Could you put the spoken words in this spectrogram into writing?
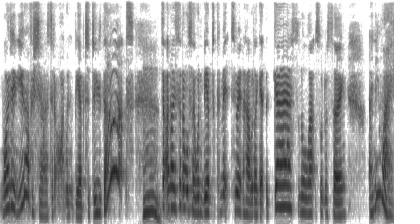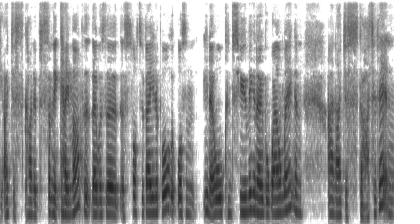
Why don't you have a show? I said, Oh, I wouldn't be able to do that. Mm. And I said, Also, I wouldn't be able to commit to it. How would I get the guests and all that sort of thing? Anyway, I just kind of, something came up that there was a, a slot available that wasn't, you know, all consuming and overwhelming. And, and I just started it and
